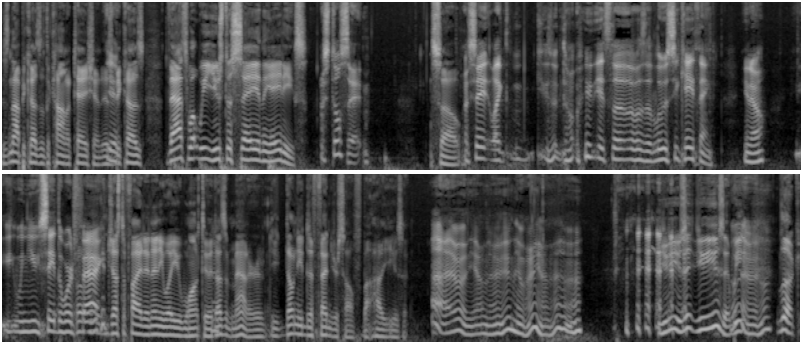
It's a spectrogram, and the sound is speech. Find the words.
is not because of the connotation, is Yeah. because that's what we used to say in the eighties. I still say it. So I say it like it's the it was the Louis C.K. thing. You know, when you say the word well, you can justify it in any way you want to. It doesn't matter. You don't need to defend yourself about how you use it. Uh, you use it. You use it. We look.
